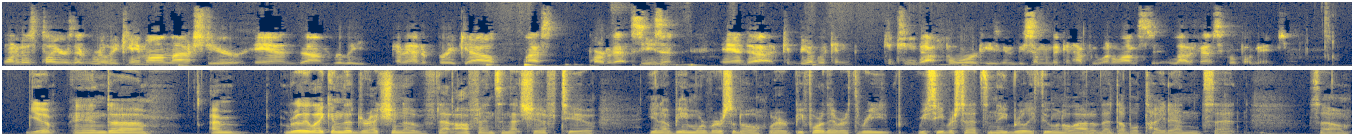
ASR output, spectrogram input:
one of those players that really came on last year and um, really kind of had a breakout last part of that season, and uh, can be able to can continue that forward. He's going to be someone that can help you win a lot of a lot of fantasy football games. Yep, and uh, I'm really liking the direction of that offense and that shift to, you know, being more versatile. Where before they were three receiver sets, and they really threw in a lot of that double tight end set. So,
